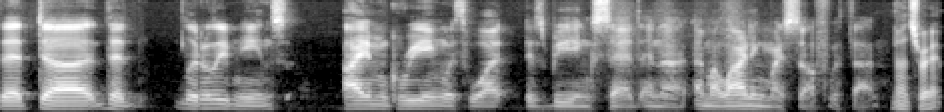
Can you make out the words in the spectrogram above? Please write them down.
that uh, that literally means I am agreeing with what is being said, and uh, I'm aligning myself with that. That's right.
